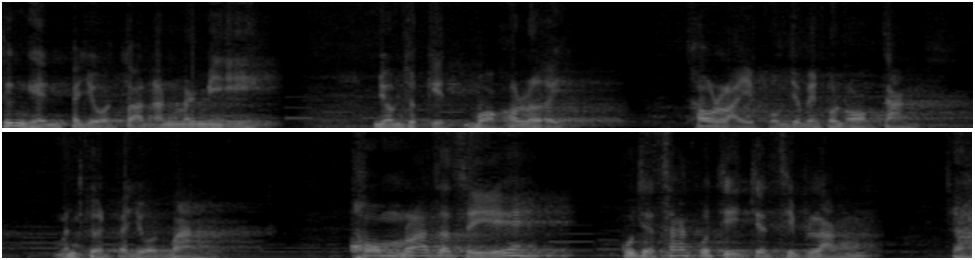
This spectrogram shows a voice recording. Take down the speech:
ซึ่งเห็นประโยชน์ตอนนั้นไม่มีโยมสุกิจบอกเขาเลย เท่าไหร่ผมจะเป็นคนออกตังค์มันเกิดประโยชน์มาก คมราชสีกูจะสร้างกุฏิเจ็ดสิบหลัง จะท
